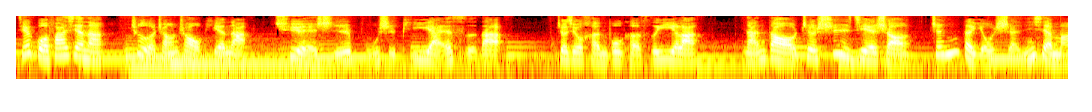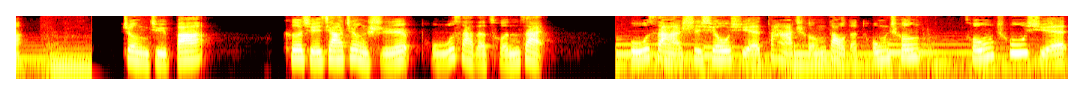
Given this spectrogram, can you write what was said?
结果发现呢，这张照片呢确实不是 PS 的，这就很不可思议了。难道这世界上真的有神仙吗？证据八，科学家证实菩萨的存在。菩萨是修学大乘道的通称，从初学、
